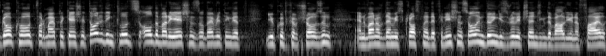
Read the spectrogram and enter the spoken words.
Go code for my application. It already includes all the variations of everything that you could have chosen and one of them is crossplane definition. So all I'm doing is really changing the value in a file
